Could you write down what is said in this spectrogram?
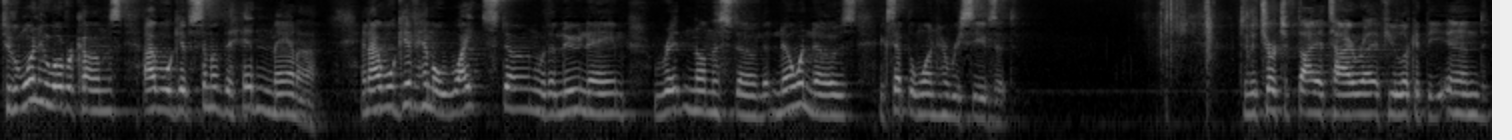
To the one who overcomes, I will give some of the hidden manna and I will give him a white stone with a new name written on the stone that no one knows except the one who receives it. To the church of Thyatira, if you look at the end,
